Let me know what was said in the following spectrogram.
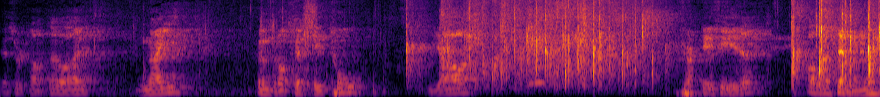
Resultatet var nei 132, ja 44. Alle stemmene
